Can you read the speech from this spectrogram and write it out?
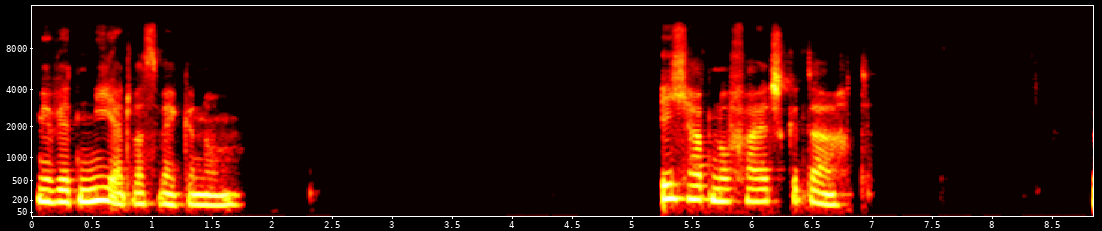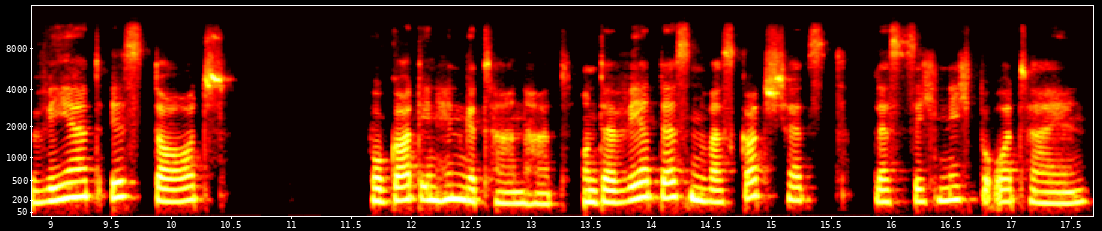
Mir wird nie etwas weggenommen. Ich habe nur falsch gedacht. Wert ist dort, wo Gott ihn hingetan hat. Und der Wert dessen, was Gott schätzt, lässt sich nicht beurteilen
